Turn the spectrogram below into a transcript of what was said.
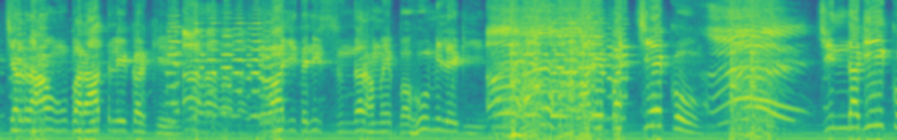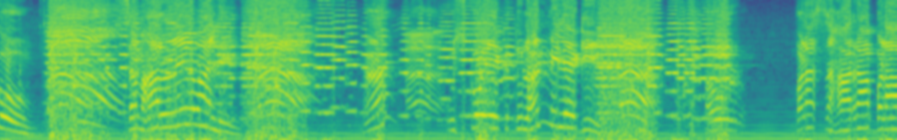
चल रहा हूँ बारात लेकर के। तो आज इतनी सुंदर हमें बहू मिलेगी। हमारे बच्चे को ज़िंदगी को संभालने वाली। हाँ? हाँ। उसको एक दुल्हन मिलेगी। वाह और बड़ा सहारा बड़ा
